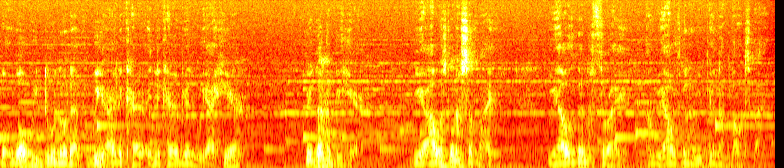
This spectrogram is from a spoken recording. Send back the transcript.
But what we do know that we are the in the Caribbean, we are here. We're gonna be here. We are always gonna survive. We are always gonna thrive, and we are always gonna rebuild and bounce back.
